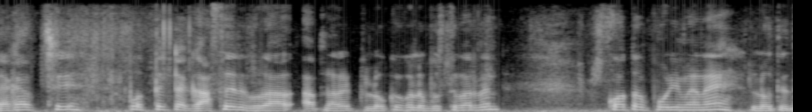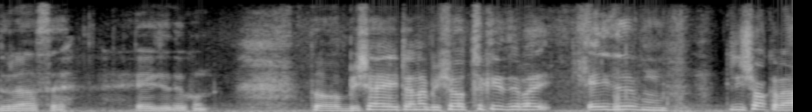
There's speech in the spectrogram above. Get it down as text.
দেখাচ্ছি। প্রত্যেকটা গাছের গোড়া আপনারা একটু লক্ষ্য করলে বুঝতে পারবেন কত পরিমাণে লতি ধরে আছে। এই যে দেখুন, তো বিষয় এইটা না, বিষয় হচ্ছে কি যে ভাই, এই যে কৃষকরা,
